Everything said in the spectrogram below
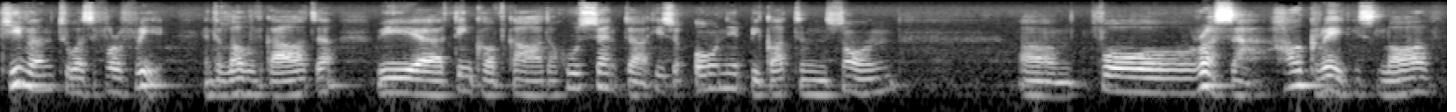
given to us for free and the love of God, we uh, think of God who sent uh, His only begotten Son um, for us. Uh, how great His love uh,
